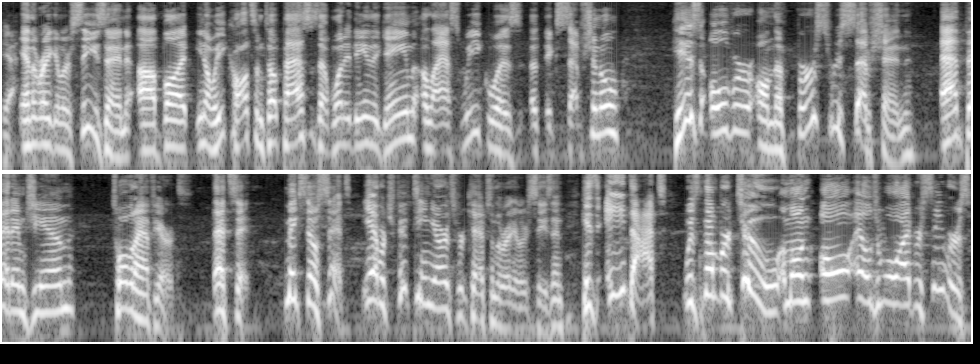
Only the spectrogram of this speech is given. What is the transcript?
Yeah. in the regular season, uh, but you know he caught some tough passes. That one at the end of the game uh, last week was uh, exceptional. His over on the first reception at BetMGM, 12 and a half yards. That's it. Makes no sense. He averaged 15 yards per catch in the regular season. His ADOT was number two among all eligible wide receivers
